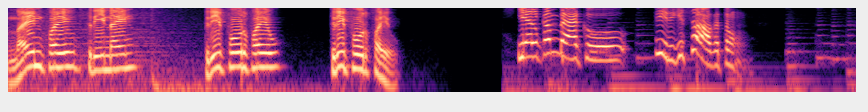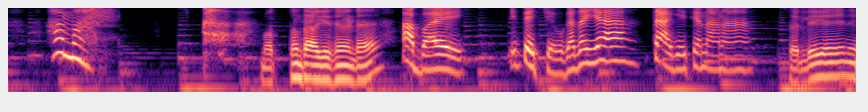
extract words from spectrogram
Nine five three nine three four five three four five. Welcome back. తిరిగి స్వాగతం. అమ్మా. మొత్తం తాగేసామంటే అబ్బాయి ఇది తెచ్చావు కదయ్యా? తాగేసానా సర్లే నే-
